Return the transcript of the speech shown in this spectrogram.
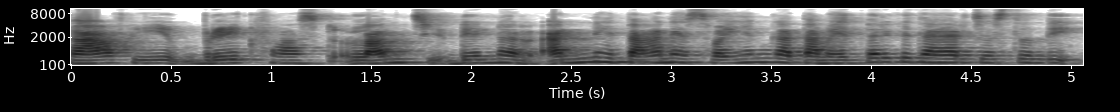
కాఫీ బ్రేక్ఫాస్ట్ లంచ్ డిన్నర్ అన్నీ తానే స్వయంగా తమ ఇద్దరికి తయారు చేస్తుంది.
